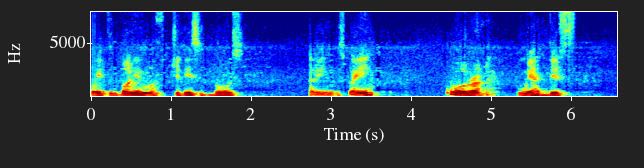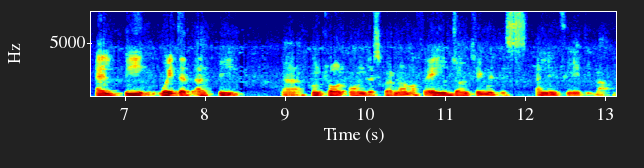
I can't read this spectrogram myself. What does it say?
weighted volume of geodesic balls in this way, or we have this LP, weighted LP uh, control on the square norm of A jointly with this L infinity bound.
